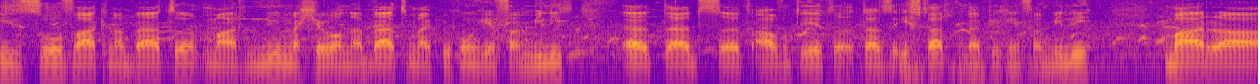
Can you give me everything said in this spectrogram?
niet zo vaak naar buiten, maar nu mag je wel naar buiten, maar heb je gewoon geen familie eh, tijdens het avondeten, tijdens de iftar, dan heb je geen familie. Maar eh,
